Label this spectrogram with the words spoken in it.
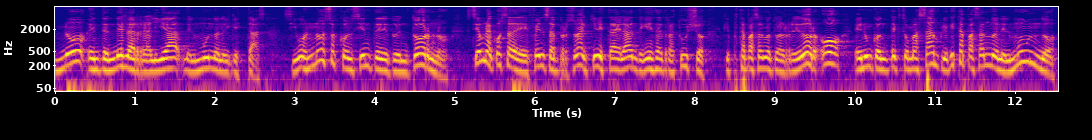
no entendés la realidad del mundo en el que estás, si vos no sos consciente de tu entorno, sea una cosa de defensa personal, quién está delante, quién está detrás tuyo, qué está pasando a tu alrededor, o en un contexto más amplio, qué está pasando en el mundo,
